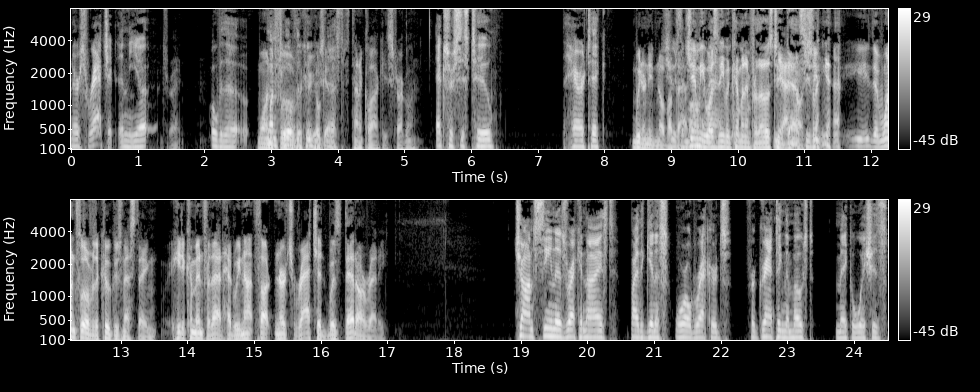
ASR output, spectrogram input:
Nurse Ratched in the uh, That's right. over the One, flew, over the cuckoo's Cuckoo's He'll it. Nest. It's 10 o'clock. He's struggling. Exorcist 2, The Heretic. We don't need to know about was that. Jimmy wasn't that. even coming in for those two yeah, deaths. He's she- like, he- the one flew over the cuckoo's nest thing. He'd have come in for that had we not thought Nurse Ratched was dead already. John Cena is recognized by the Guinness World Records for granting the most make a wishes.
